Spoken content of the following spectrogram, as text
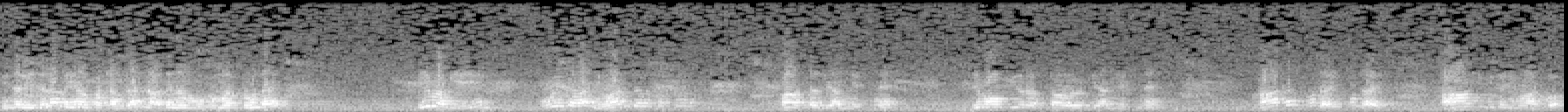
ඉඳලා ඉඳලා මෙහෙම පටන් ගන්න අද නම් බොහොමත් හොඳයි. ඒ වගේ මොයදා නිවාඩු දවසක පාසල් යන්නේ නැහැ. දෙමව්පිය රස්තාවලට යන්නේ නැහැ. කාටත් හොඳයි හොඳයි. ආගමික නිවාඩුවක්.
